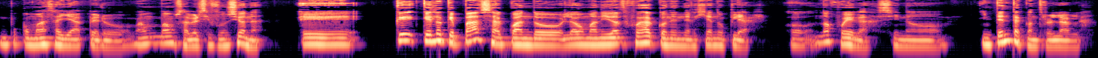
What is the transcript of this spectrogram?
un poco más allá, pero vamos, a ver si funciona. Eh, ¿qué, ¿Qué es lo que pasa cuando la humanidad juega con energía nuclear? o no juega, sino intenta controlarla.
